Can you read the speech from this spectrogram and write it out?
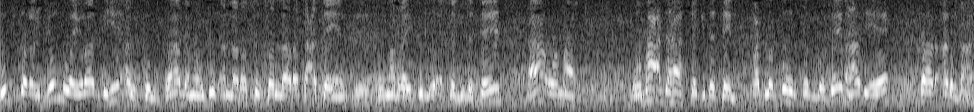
يذكر الجزء ويراد به الكل. وهذا موجود أن الرسول صلى ركعتين ومرة يقول سجدتين ها؟ وما وبعدها سجدتين. قبل الظهر سجدتين هذه إيه؟ صار أربعة.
